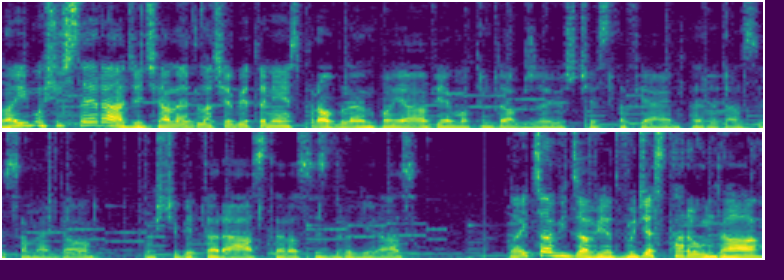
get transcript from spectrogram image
No i musisz sobie radzić, ale dla ciebie to nie jest problem, bo ja wiem o tym dobrze. Już cię stawiałem parę razy samego. Właściwie to raz, teraz jest drugi raz. No i co widzowie, 20 runda.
